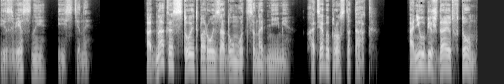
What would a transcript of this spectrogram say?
известные истины. Однако стоит порой задумываться над ними, хотя бы просто так. Они убеждают в том,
